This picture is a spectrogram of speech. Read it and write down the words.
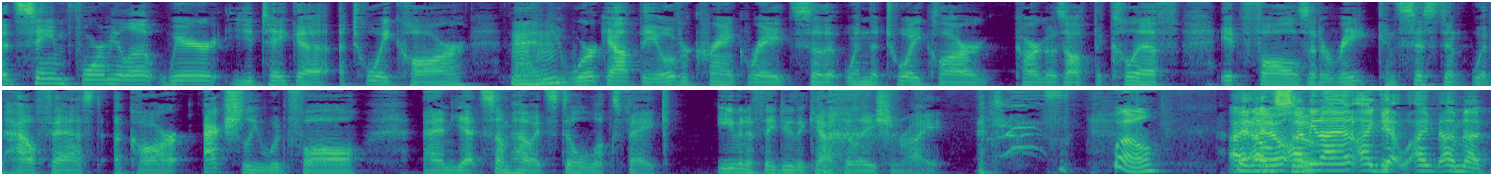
That same formula where you take a, a toy car and Mm-hmm. you work out the overcrank rate so that when the toy car car goes off the cliff, it falls at a rate consistent with how fast a car actually would fall, and yet somehow it still looks fake, even if they do the calculation right. Well, I, I, don't, I mean, I, I get. I, I'm not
